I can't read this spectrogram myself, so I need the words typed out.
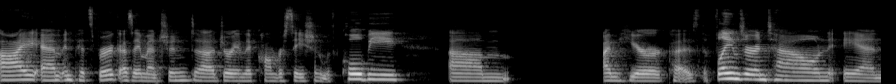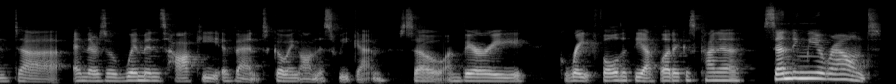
I am in Pittsburgh, as I mentioned uh, during the conversation with Colby. Um, I'm here because the Flames are in town, and uh, and there's a women's hockey event going on this weekend. So I'm very grateful that the Athletic is kind of sending me around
